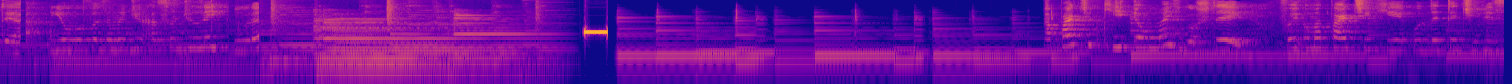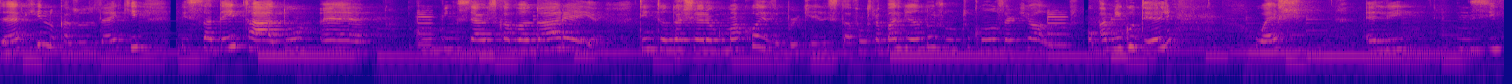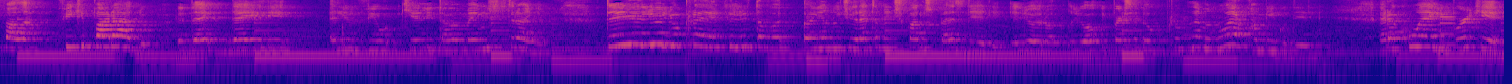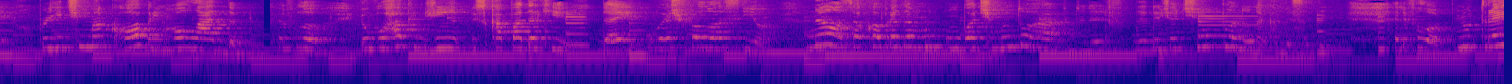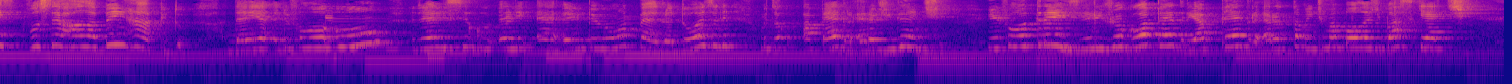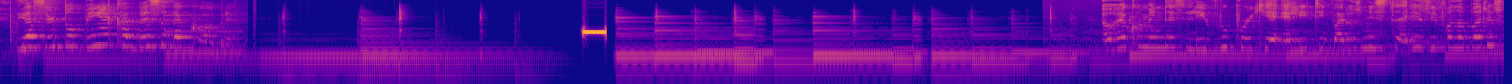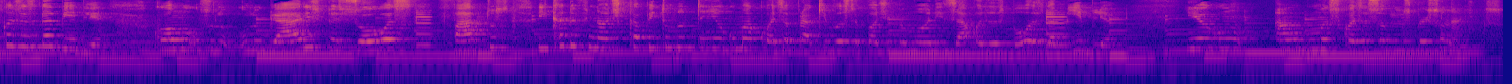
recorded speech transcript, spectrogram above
teatro e eu vou fazer uma indicação de leitura. A parte que eu mais gostei foi uma parte que o detetive Zack, no caso o Zack, está deitado é, com o pincel escavando a areia, tentando achar alguma coisa, porque eles estavam trabalhando junto com os arqueólogos. O amigo dele, o Ash, ele fique parado. Daí, daí ele, ele viu que ele estava meio estranho. Daí ele olhou para ele que ele estava olhando diretamente para os pés dele. Ele olhou e percebeu que o problema não era com o amigo dele, era com ele. Por quê? Porque tinha uma cobra enrolada. Ele falou: Eu vou rapidinho escapar daqui. Daí o Ash falou assim: Ó, não, essa cobra dá um bote muito rápido. Ele, já tinha um No 3 você rola bem rápido. Daí ele falou um, daí ele, ele, é, ele pegou uma pedra, dois, ele, mas a pedra era gigante. E ele falou três, e ele jogou a pedra, e a pedra era totalmente uma bola de basquete. E acertou bem a cabeça da cobra. Porque ele tem vários mistérios e fala várias coisas da Bíblia como os lugares, pessoas, fatos e cada final de capítulo tem alguma coisa para que você pode memorizar coisas boas da Bíblia e algum, algumas coisas sobre os personagens.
